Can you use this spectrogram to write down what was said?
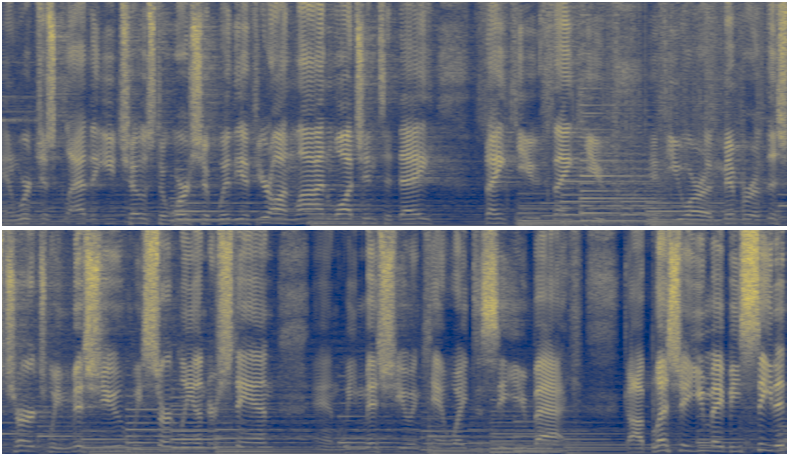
and we're just glad that you chose to worship with you. If you're online watching today, thank you, thank you. If you are a member of this church, we miss you. We certainly understand, and we miss you and can't wait to see you back. God bless you. You may be seated.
